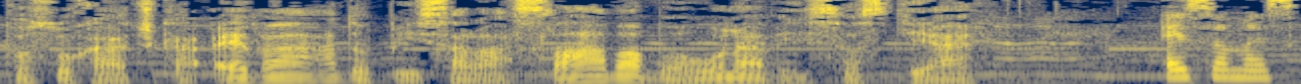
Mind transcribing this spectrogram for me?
poslucháčka Eva dopísala Sláva Bohu na výsostiach sms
